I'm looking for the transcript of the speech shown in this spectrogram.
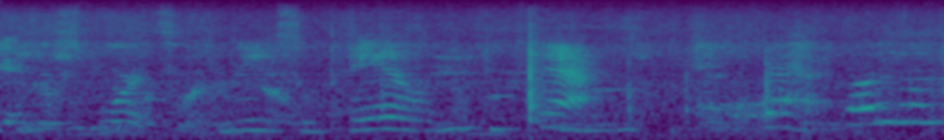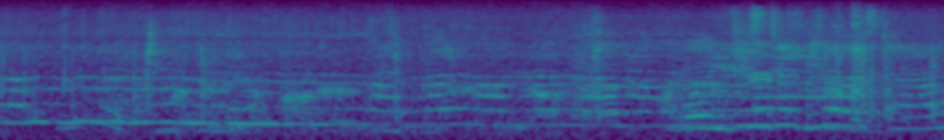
You into sports. Lose some pounds. Fat. Fat. Well, you sure feel this time.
